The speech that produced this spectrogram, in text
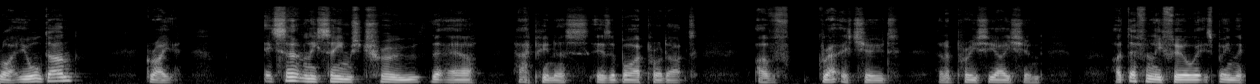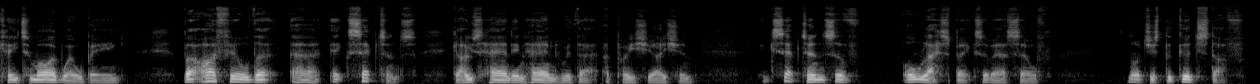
Right, you all done? Great. It certainly seems true that our happiness is a byproduct of gratitude and appreciation. I definitely feel it's been the key to my well being, but I feel that uh, acceptance goes hand in hand with that appreciation. Acceptance of all aspects of ourself, not just the good stuff.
